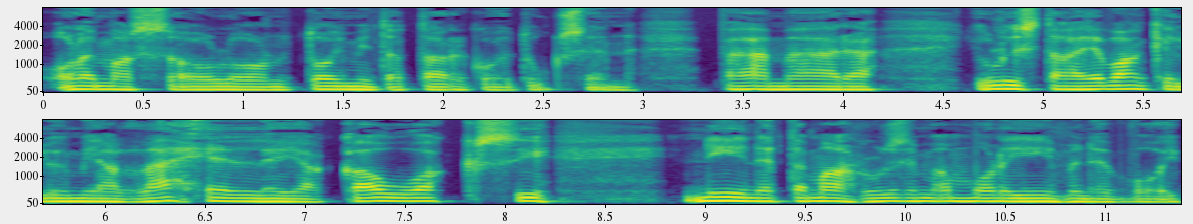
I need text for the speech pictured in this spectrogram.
olemassaolon toimintatarkoituksen päämäärä julistaa evankeliumia lähelle ja kauaksi niin, että mahdollisimman moni ihminen voi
